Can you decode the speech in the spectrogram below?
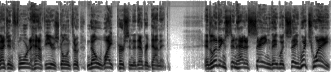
Imagine four and a half years going through. No white person had ever done it. And Livingstone had a saying they would say, Which way?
